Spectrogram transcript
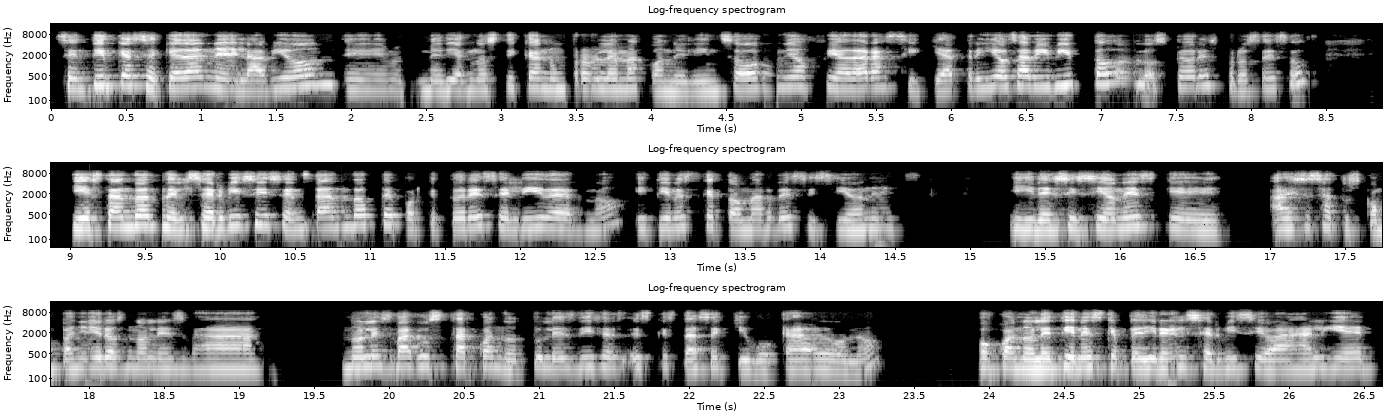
sentir que se queda en el avión, eh, me diagnostican un problema con el insomnio, fui a dar a psiquiatría, o sea, vivir todos los peores procesos y estando en el servicio y sentándote porque tú eres el líder, ¿no? Y tienes que tomar decisiones y decisiones que a veces a tus compañeros no les va no les va a gustar cuando tú les dices es que estás equivocado, ¿no? O cuando le tienes que pedir el servicio a alguien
